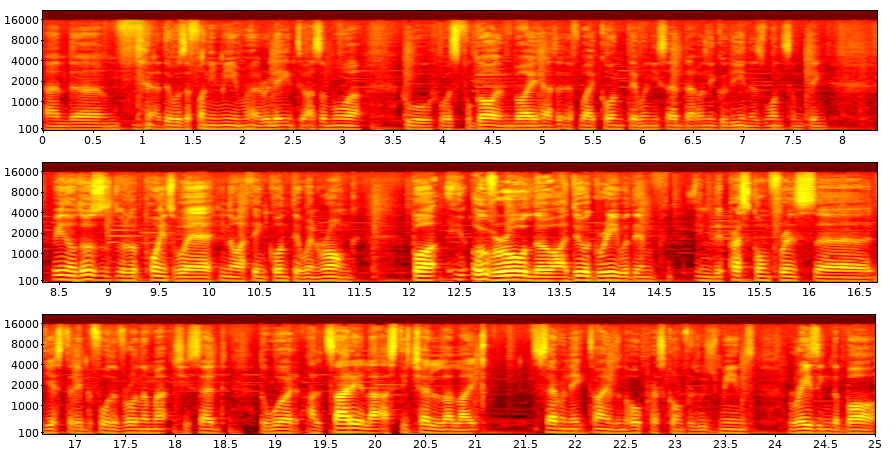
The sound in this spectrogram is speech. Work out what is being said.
And um, there was a funny meme relating to Asamoah, who was forgotten by by Conte when he said that only Godin has won something. You know, those are the points where you know I think Conte went wrong. But overall, though, I do agree with him. In the press conference uh, yesterday before the Verona match, he said the word alzare la asticella like seven, eight times in the whole press conference, which means raising the bar.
